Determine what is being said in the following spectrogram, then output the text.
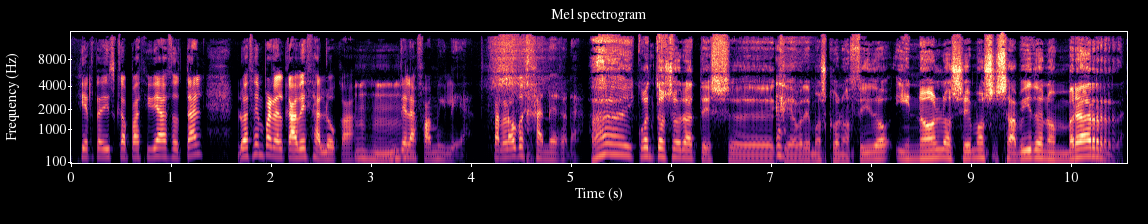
cierta discapacidad o tal, lo hacen para el cabeza loca de la familia, para la oveja negra. Ay, cuántos orates eh, que habremos conocido y no los hemos sabido nombrar.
